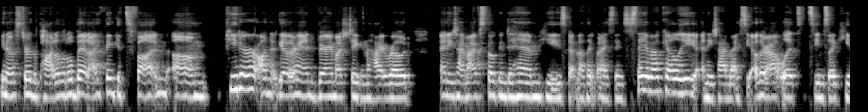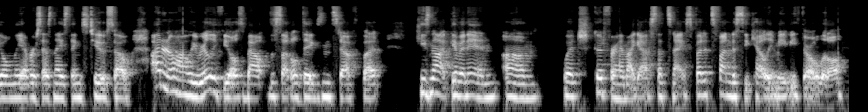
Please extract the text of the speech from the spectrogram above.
you know, stir the pot a little bit. I think it's fun. Um, Peter, on the other hand, very much taking the high road. Anytime I've spoken to him, he's got nothing but nice things to say about Kelley. Anytime I see other outlets, it seems like he only ever says nice things too. So I don't know how he really feels about the subtle digs and stuff, but he's not given in. Um, which good for him, I guess. That's nice. But it's fun to see Kelley maybe throw a little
